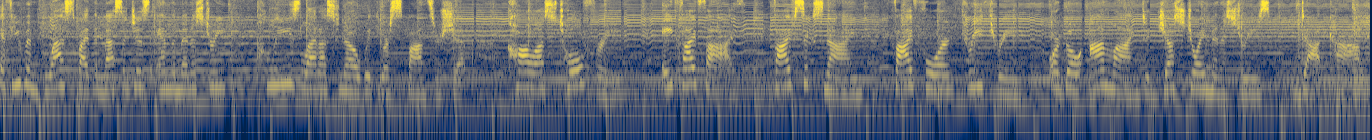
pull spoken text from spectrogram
If you've been blessed by the messages and the ministry, please let us know with your sponsorship. Call us toll free 855 569 5433 or go online to justjoyministries.com.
